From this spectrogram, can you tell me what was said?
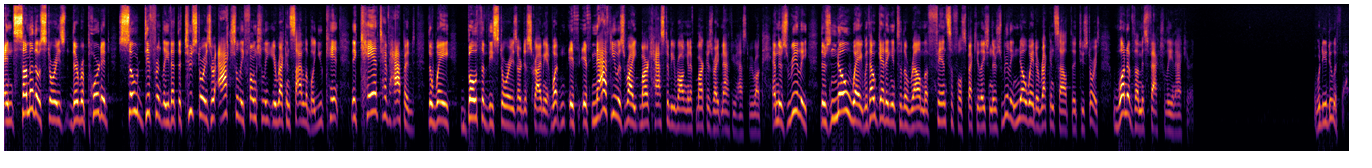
and some of those stories, they're reported so differently that the two stories are actually functionally irreconcilable. You can't, they can't have happened the way both of these stories are describing it. What, if, if Matthew is right, Mark has to be wrong, and if Mark is right, Matthew has to be wrong. And there's really, there's no way, without getting into the realm of fanciful speculation, there's really no way to reconcile the two stories. One of them is factually inaccurate. What do you do with that?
